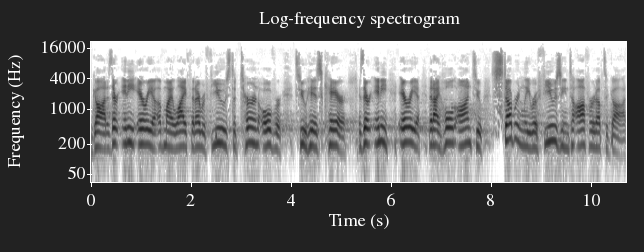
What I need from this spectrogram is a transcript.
God? Is there any area of my life that I refuse to turn over to His care? Is there any area that I hold on to, stubbornly refusing to offer it up to God?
